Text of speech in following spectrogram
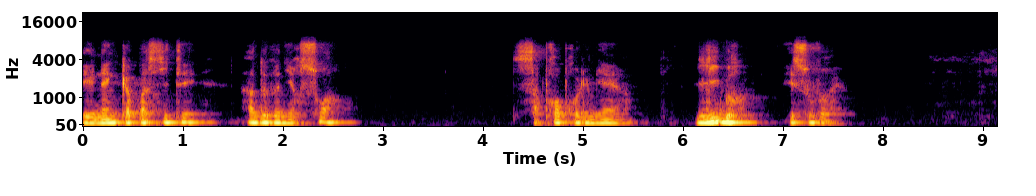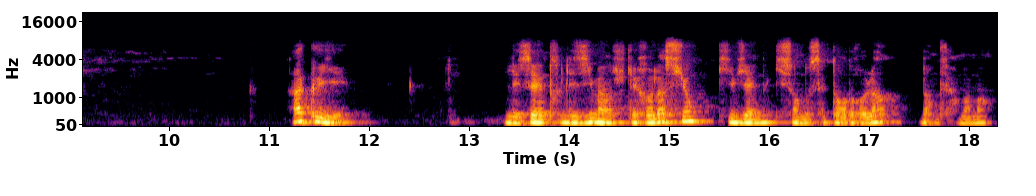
et une incapacité à devenir soi, sa propre lumière, libre et souverain. Accueillez les êtres, les images, les relations qui viennent, qui sont de cet ordre-là, d'enfermement.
